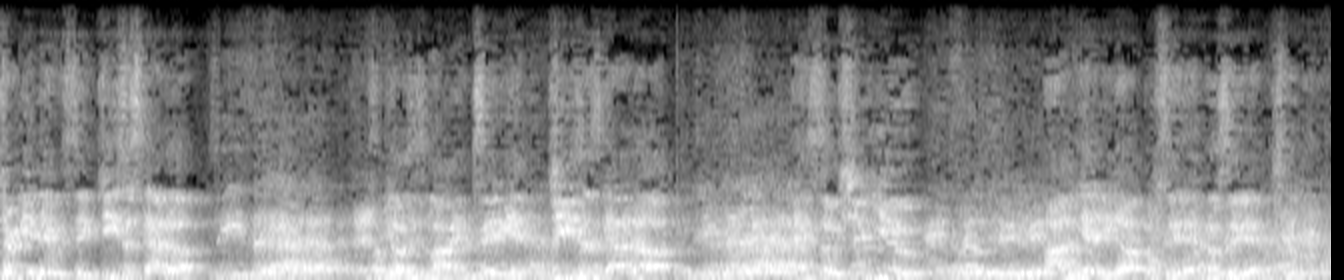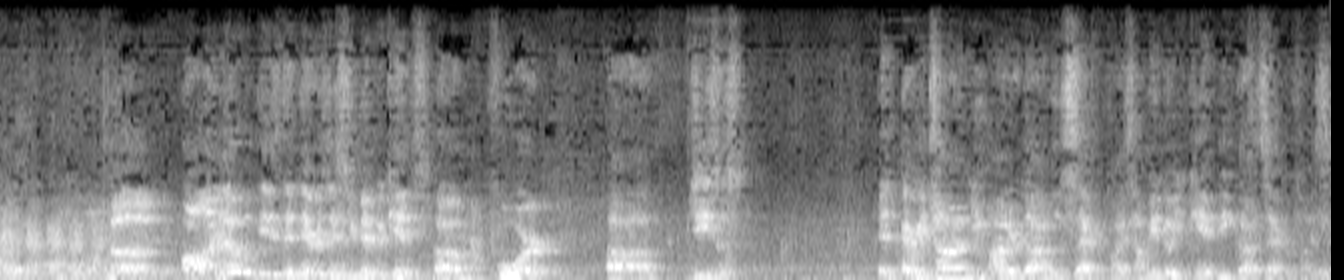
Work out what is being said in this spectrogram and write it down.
Turn to your neighbor and say, Jesus got up. Jesus got up. Some of y'all just lying. Say it again. Jesus got up. Jesus got up. And so should you. Up. Don't say that. Don't say that. Don't say that. Look, all I know is that there is a significance um, for uh, Jesus. And every time you honor God with a sacrifice, how many know you can't beat God's sacrifice?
